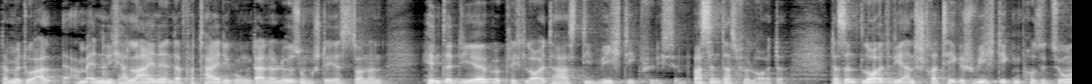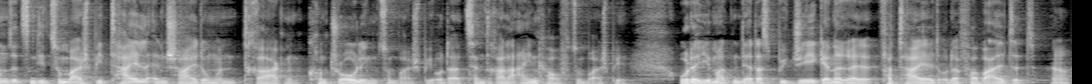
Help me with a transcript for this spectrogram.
damit du am Ende nicht alleine in der Verteidigung deiner Lösung stehst, sondern hinter dir wirklich Leute hast, die wichtig für dich sind. Was sind das für Leute? Das sind Leute, die an strategisch wichtigen Positionen sitzen, die zum Beispiel Teilentscheidungen tragen, Controlling zum Beispiel oder zentraler Einkauf zum Beispiel oder jemanden, der das Budget generell verteilt oder verwaltet. Ja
